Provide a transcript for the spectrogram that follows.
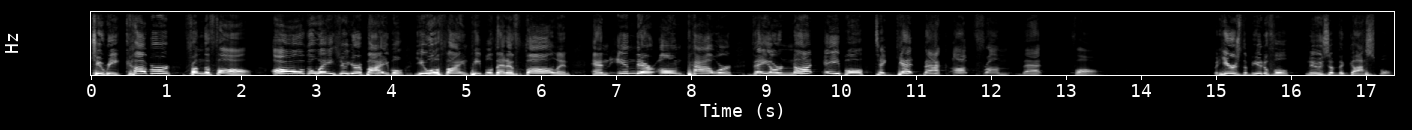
to recover from the fall. All the way through your Bible, you will find people that have fallen, and in their own power, they are not able to get back up from that fall. But here's the beautiful news of the gospel,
